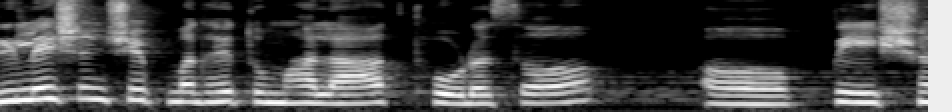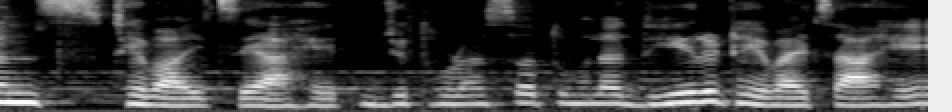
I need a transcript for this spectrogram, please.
रिलेशनशिपमध्ये तुम्हाला थोडंसं पेशन्स ठेवायचे आहेत. म्हणजे थोडंसं तुम्हाला धीर ठेवायचा आहे.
